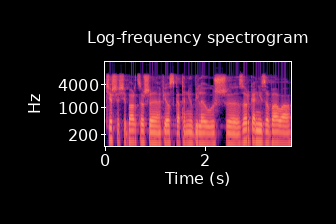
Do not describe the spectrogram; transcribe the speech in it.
Cieszę się bardzo, że wioska ten jubileusz e, zorganizowała.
